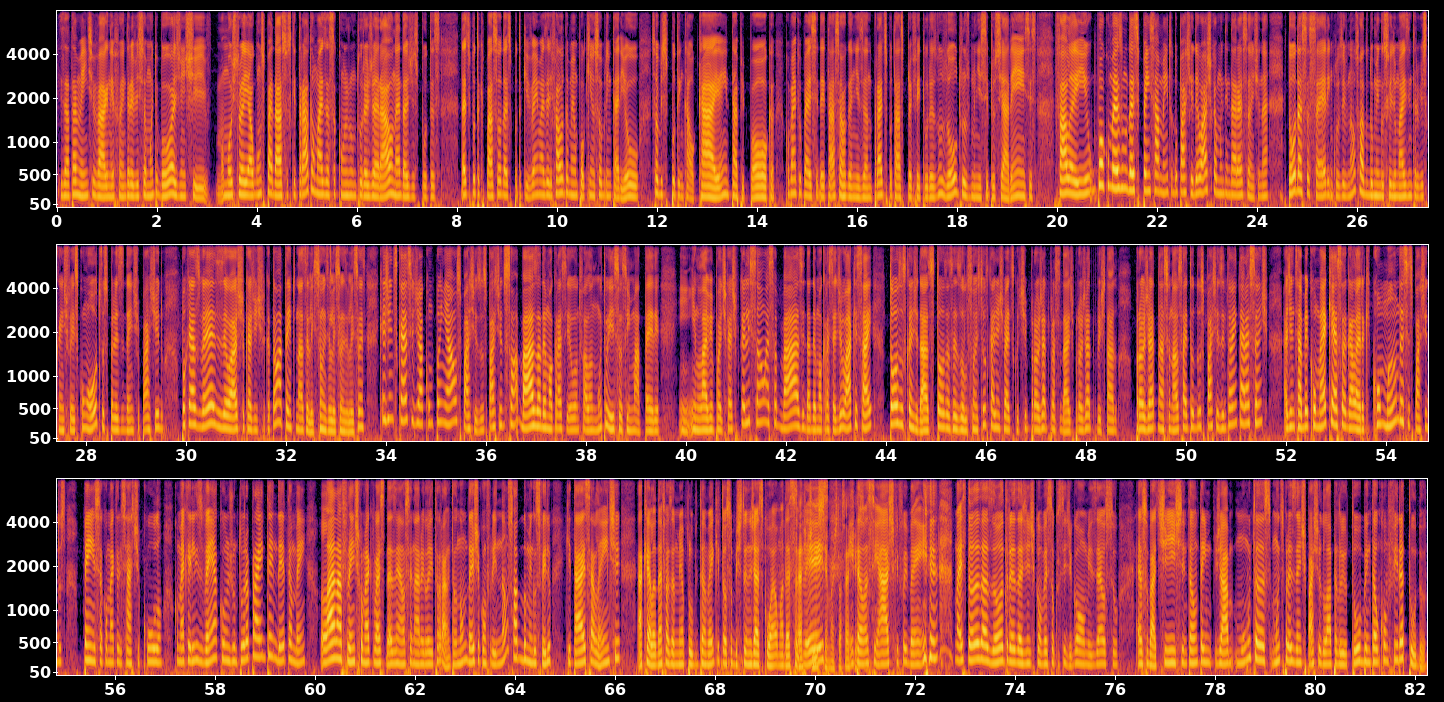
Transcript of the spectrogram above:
Exatamente, Wagner. Foi uma entrevista muito boa. A gente mostrou aí alguns pedaços que tratam mais essa conjuntura geral, né, das disputas da disputa que passou, da disputa que vem, mas ele fala também um pouquinho sobre interior, sobre disputa em Calcaia, em Itapipoca, como é que o PSD está se organizando para disputar as prefeituras nos outros municípios cearenses. Fala aí um pouco mesmo desse pensamento do partido. Eu acho que é muito interessante, né? Toda essa série, inclusive não só do Domingos Filho, mas entrevistas que a gente fez com outros presidentes de partido, porque às vezes eu acho que a gente fica tão atento nas eleições, eleições, eleições, que a gente esquece de acompanhar os partidos. Os partidos são a base da democracia. Eu ando falando muito isso, assim, em matéria, em, em live, em podcast, porque eles são essa base da democracia de lá que sai todos os candidatos, todas as resoluções, tudo que a gente vai discutir, projeto para a cidade, projeto para o Estado, projeto nacional, sai tudo dos partidos. Então é interessante a gente saber como é que essa galera que comanda esses partidos pensa, como é que eles se articulam, como é que eles veem a conjuntura para entender também lá na frente como é que vai se desenhar o cenário eleitoral. Então não deixe conferir não só do Domingos Filho, que está excelente, aquela, né, fazendo minha clube também, que estou substituindo Jéssica Elma dessa certíssima, vez. Está certíssima. Então, assim, acho que fui bem. Mas todas as outras, a gente conversou com o Cid Gomes, Elcio, Elcio Batista, então tem já muitas, muitos presidentes de partido lá pelo YouTube, então confira tudo.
